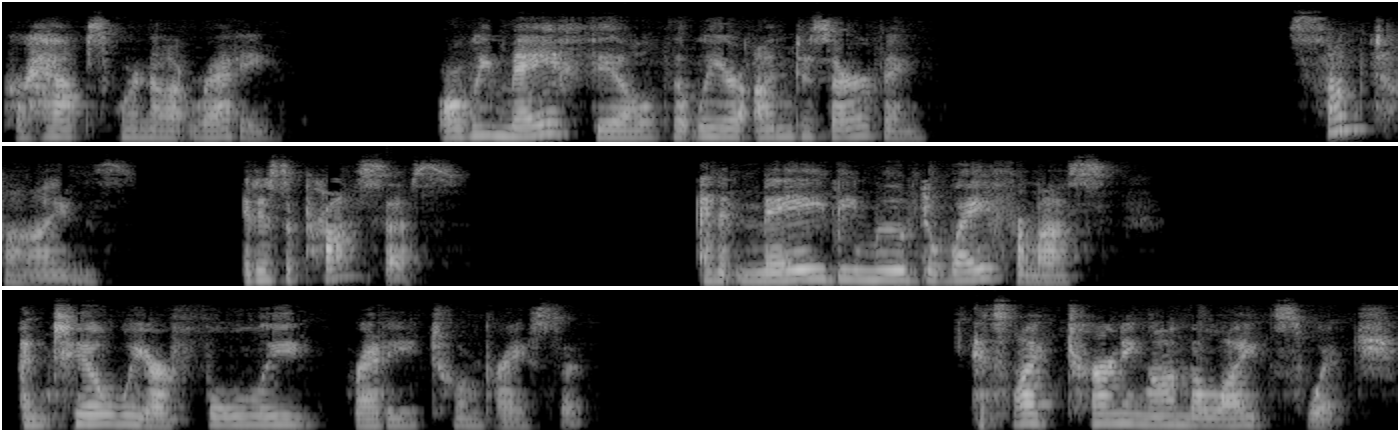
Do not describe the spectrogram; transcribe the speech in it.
Perhaps we're not ready, or we may feel that we are undeserving. Sometimes it is a process, and it may be moved away from us until we are fully ready to embrace it. It's like turning on the light switch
